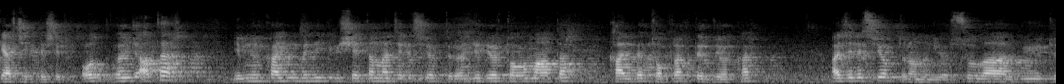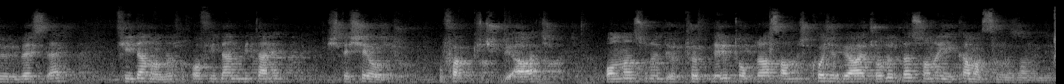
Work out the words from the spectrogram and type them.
gerçekleşir. O önce atar. İbnül Kayyum'un dediği gibi şeytanın acelesi yoktur. Önce diyor tohumu atar, kalbe topraktır diyor kalp. Acelesi yoktur onun diyor. Sular, büyütür, besler, fidan olur. O fidan bir tane işte şey olur, ufak küçük bir ağaç. Ondan sonra diyor kökleri toprağa salmış koca bir ağaç olur da sonra yıkamazsınız onu diyor.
